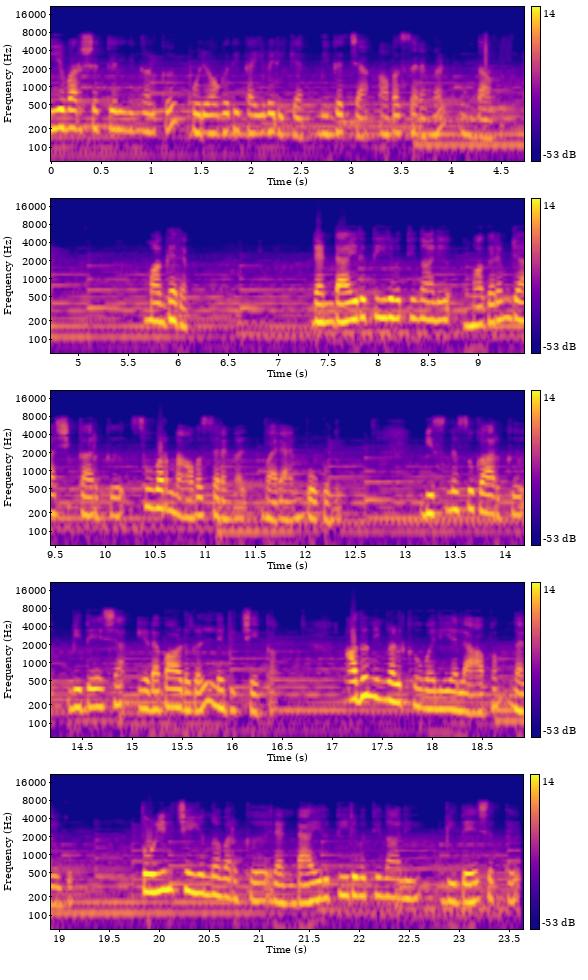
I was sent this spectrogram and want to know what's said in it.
ഈ വർഷത്തിൽ നിങ്ങൾക്ക് പുരോഗതി കൈവരിക്കാൻ മികച്ച അവസരങ്ങൾ ഉണ്ടാകും. മകരം. രണ്ടായിരത്തി ഇരുപത്തിനാല് മകരം രാശിക്കാർക്ക് സുവർണാവസരങ്ങൾ വരാൻ പോകുന്നു. ബിസിനസ്സുകാർക്ക് വിദേശ ഇടപാടുകൾ ലഭിച്ചേക്കാം. അത് നിങ്ങൾക്ക് വലിയ ലാഭം നൽകും. തൊഴിൽ ചെയ്യുന്നവർക്ക് രണ്ടായിരത്തി ഇരുപത്തിനാലിൽ വിദേശത്ത്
